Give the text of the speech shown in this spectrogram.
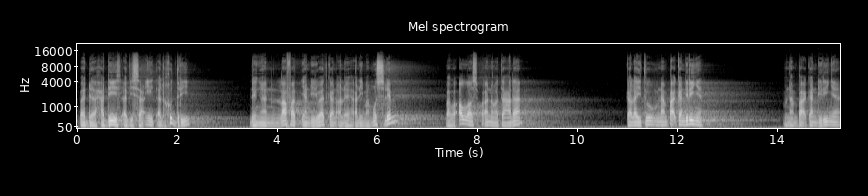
pada hadis Abi Sa'id Al-Khudri dengan lafaz yang diriwayatkan oleh Al-Imam Muslim bahwa Allah Subhanahu wa taala kala itu menampakkan dirinya menampakkan dirinya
